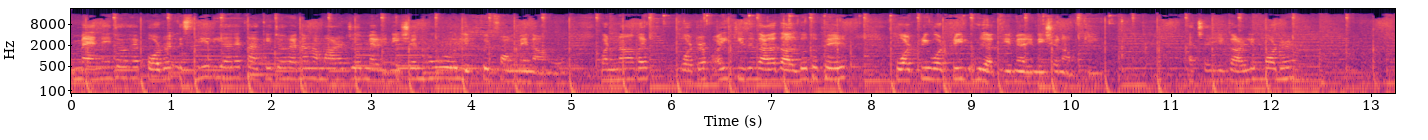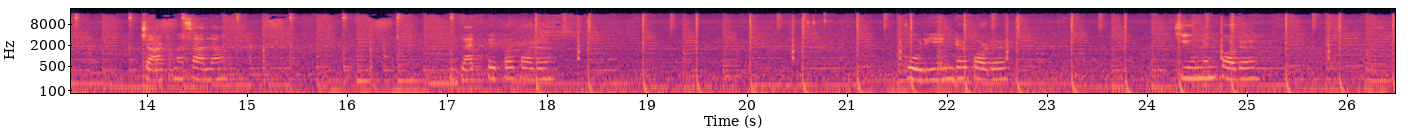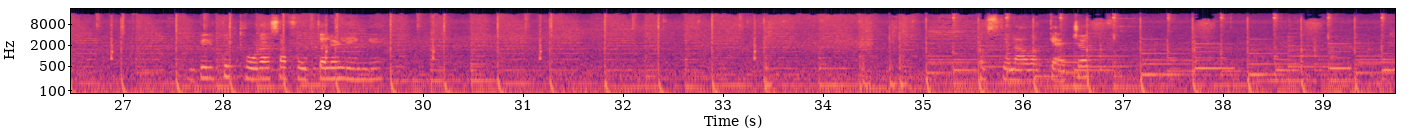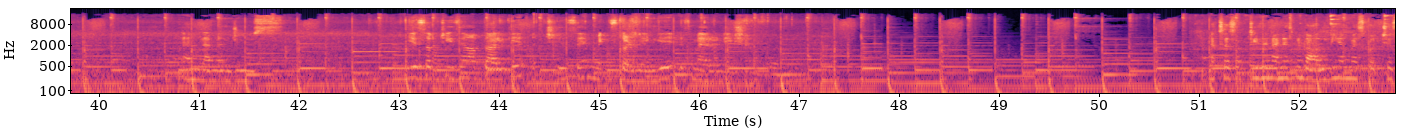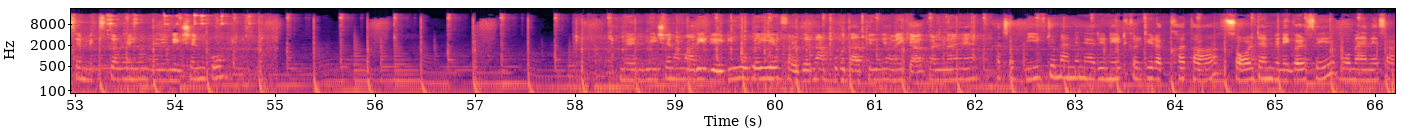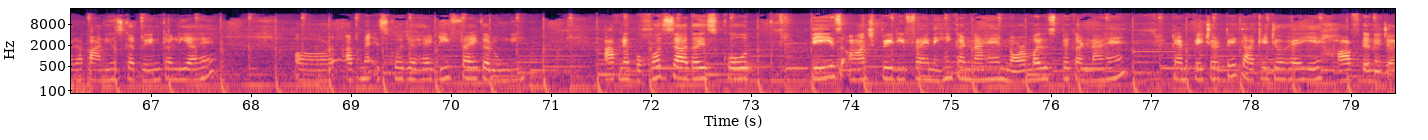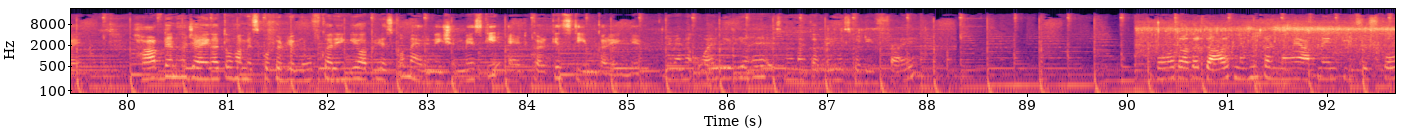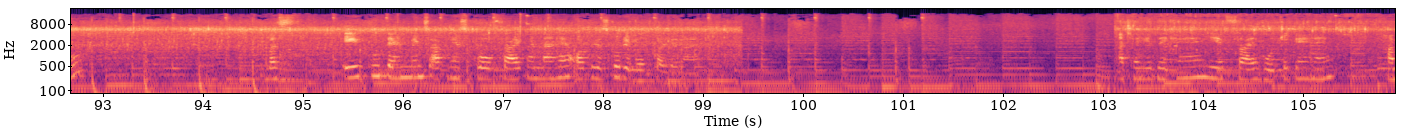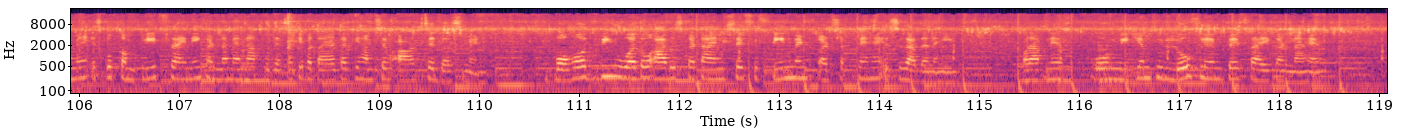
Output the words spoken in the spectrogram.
मैंने जो है पाउडर इसलिए लिया है ताकि जो है ना हमारा जो मैरिनेशन हो, वो लिक्विड फॉर्म में ना हो। वरना अगर वाटर वाली चीज़ें ज़्यादा डाल दो तो फिर वाटरी वाटरी हो जाती है मैरिनेशन आपकी। अच्छा ये garlic powder chaat masala black pepper powder coriander powder cumin powder बिल्कुल थोड़ा सा फ़ूड कलर लेंगे। उसके अलावा केचप एंड लेमन जूस ये सब चीज़ें आप डाल के अच्छे से मिक्स कर लेंगे इस मैरिनेशन अच्छा सब चीज़ें मैंने इसमें डाल दी हैं मैं इसको अच्छे से मिक्स कर रही हूँ मैरिनेशन को। मैरिनेशन हमारी रेडी हो गई है। फर्दर मैं आपको बताती हूँ कि हमें क्या करना है। अच्छा बीफ जो मैंने मैरिनेट करके रखा था सॉल्ट एंड विनेगर से, वो मैंने सारा पानी उसका ड्रेन कर लिया है। और अब मैं इसको जो है डीप फ्राई करूँगी। आपने बहुत ज़्यादा इसको तेज़ आँच पे डीप फ्राई नहीं करना है नॉर्मल उस पर करना है टेम्परेचर पे, ताकि जो है ये हाफ़ डन हो जाए। हाफ़ डन हो जाएगा तो हम इसको फिर रिमूव करेंगे और फिर इसको मैरिनेशन में इसकी ऐड करके स्टीम करेंगे। मैंने ऑयल ले लिया है, इसमें मैं कर रही हूँ इसको डीप फ्राई बहुत ज़्यादा डार्क नहीं करना है आपने इन पीसेस को। बस एट टू टेन मिनट्स आपने इसको फ्राई करना है और फिर इसको रिमूव कर लेना है। अच्छा ये देखें, ये फ्राई हो चुके हैं। हमें इसको कंप्लीट फ्राई नहीं करना, मैंने आपको जैसा कि बताया था कि हम सिर्फ़ आठ से दस मिनट। बहुत भी हुआ तो आप इसका टाइम से फिफ्टीन मिनट कर सकते हैं, इससे ज़्यादा नहीं। और आपने इसको मीडियम टू लो फ्लेम पे फ्राई करना है।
